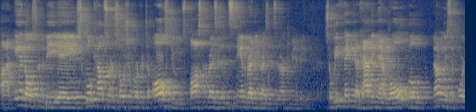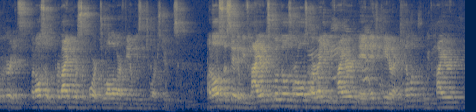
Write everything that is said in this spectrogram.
Uh, and also to be a school counselor and social worker to all students, Boston residents and Reading residents in our community. So we think that having that role will not only support Curtis, but also provide more support to all of our families and to our students. I'd also say that we've hired two of those roles already. We've hired an educator at Killam. We've hired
